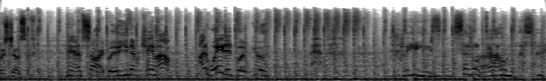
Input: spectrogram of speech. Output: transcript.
Where's Joseph? Man, I'm sorry, but you never came out. I'd waited, but... Uh, Please, settle down, Leslie.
